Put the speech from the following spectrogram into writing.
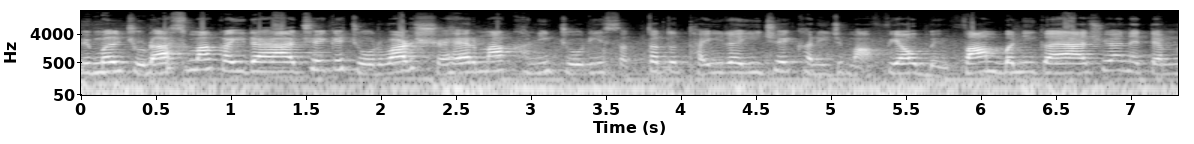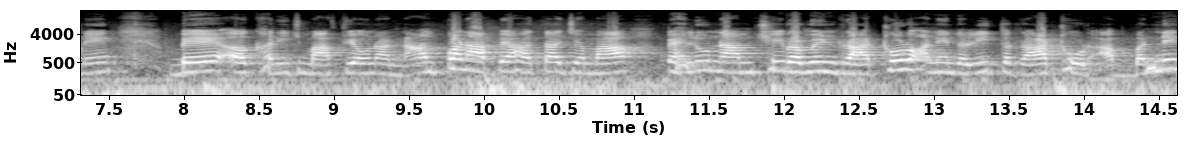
વિમલ ચુડાસમા કહી રહ્યા છે કે ચોરવાડ શહેરમાં ખનીજ ચોરી સતત થઈ રહી છે. ખનીજ માફિયાઓ બેફામ બની ગયા છે અને તેમને બે ખનિજ માફિયાઓના નામ પણ આપ્યા હતા, જેમાં પહેલું નામ છે પ્રવીણ રાઠોડ અને લલિત રાઠોડ. આ બંને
